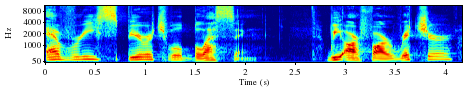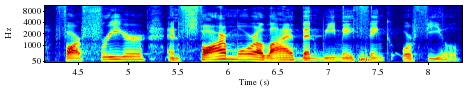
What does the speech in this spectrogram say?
every spiritual blessing. We are far richer, far freer, and far more alive than we may think or feel.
